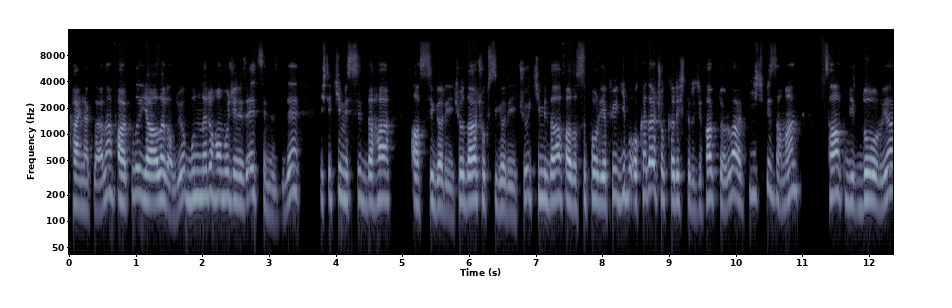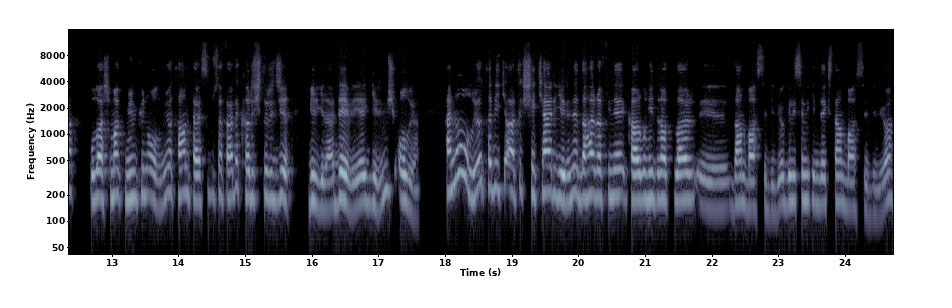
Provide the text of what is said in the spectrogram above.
kaynaklardan farklı yağlar alıyor. Bunları homojenize etseniz bile işte kimisi daha az sigara içiyor, daha çok sigara içiyor, kimi daha fazla spor yapıyor gibi o kadar çok karıştırıcı faktör var ki hiçbir zaman salt bir doğruya ulaşmak mümkün olmuyor. Tam tersi bu sefer de karıştırıcı bilgiler devreye girmiş oluyor. Ha ne oluyor? Tabii ki artık şeker yerine daha rafine karbonhidratlardan bahsediliyor. Glisemik indeksten bahsediliyor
